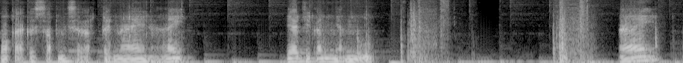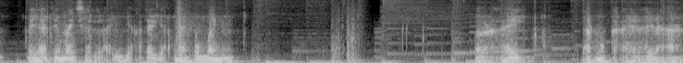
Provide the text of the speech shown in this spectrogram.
Một cái cửa sập mình sẽ đặt trên này này giờ chỉ cần nhận nút. Đấy. Bây giờ thì mình sẽ lấy giá cái giá này của mình ở đấy đặt một cái ở đấy đã.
